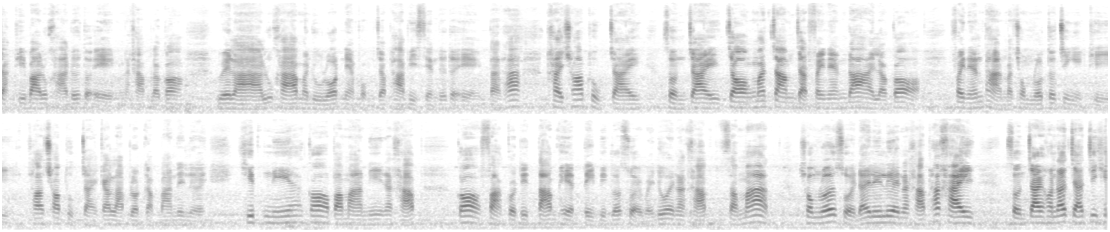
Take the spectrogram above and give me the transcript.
จากที่บ้านลูกค้าด้วยตัวเองนะครับแล้วก็เวลาลูกค้ามาดูรถเนี่ยผมจะพาพรีเซนต์ด้วยตัวเอง แต่ถ้าใครชอบถูกใจสนใจจองมาจำจัดไฟแนนซ์ได้ แล้วก็ไฟแนนซ์ผ่านมาชมรถตัวจริงอีกที ถ้าชอบถูกใจก็รับรถกลับบ้านได้เลย คลิปนี้ก็ประมาณนี้นะครับ ก็ฝากกดติดตามเพจตีบิ๊กรถสวยไว้ด้วยนะครับ สามารถชมรถสวยได้เรื่อยๆนะครับ ถ้าใครสนใจ Honda Jazz GK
